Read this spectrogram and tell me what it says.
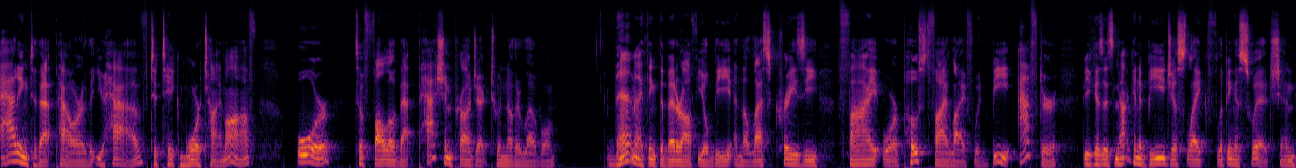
adding to that power that you have to take more time off or to follow that passion project to another level, then I think the better off you'll be and the less crazy FI or post FI life would be after because it's not going to be just like flipping a switch. And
